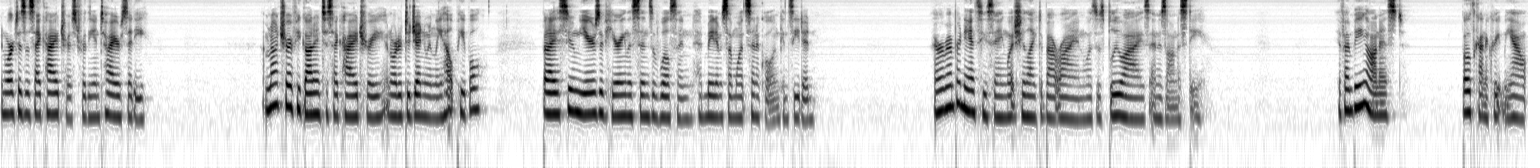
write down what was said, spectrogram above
and worked as a psychiatrist for the entire city. I'm not sure if he got into psychiatry in order to genuinely help people, but I assume years of hearing the sins of Wilson had made him somewhat cynical and conceited. I remember Nancy saying what she liked about Ryan was his blue eyes and his honesty. If I'm being honest, both kind of creep me out.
